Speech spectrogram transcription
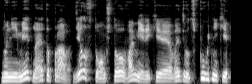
но не имеет на это права. Дело в том, что в Америке в эти вот спутники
